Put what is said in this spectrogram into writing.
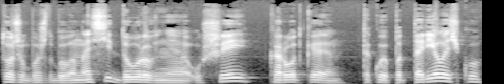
тоже можно было носить до уровня ушей, короткое, такое под тарелочку,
